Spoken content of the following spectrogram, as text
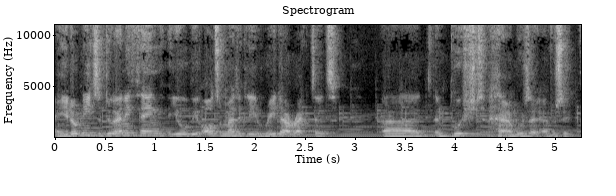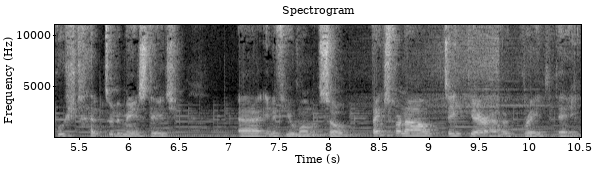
And you don't need to do anything. You will be automatically redirected uh, and pushed, I would say, I would say pushed to the main stage uh, in a few moments. So thanks for now. Take care. Have a great day.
